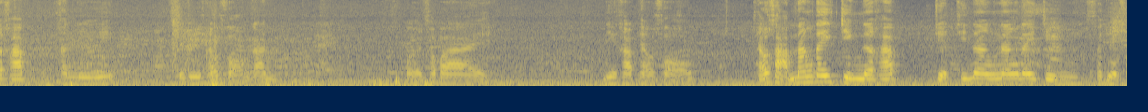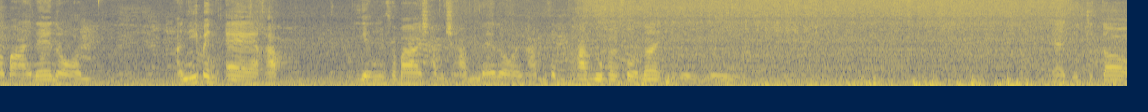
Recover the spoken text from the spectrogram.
นะครับ คันนี้ไปดูแถวสองกัน เปิดเข้าไป นี่ครับแถวสอง แถวสามนั่งได้จริงนะครับเจ็ดที่นั่งนั่งได้จริงสะดวกสบายแน่นอน อันนี้เป็นแอร์ครับ เย็นสบายฉ่ำๆแน่นอนครับ ผมพาดูคอนโซลหน้าอีกทีหนึ่งนี่แอร์ดิจิตอล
